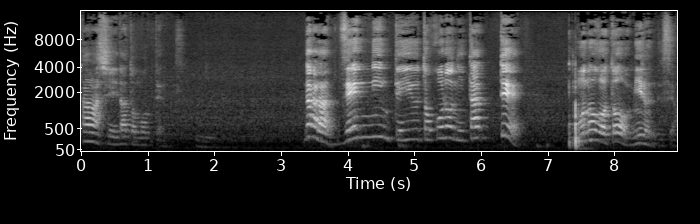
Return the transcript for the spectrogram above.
魂だと思ってるんです。だから善人っていうところに立って物事を見るんですよ。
